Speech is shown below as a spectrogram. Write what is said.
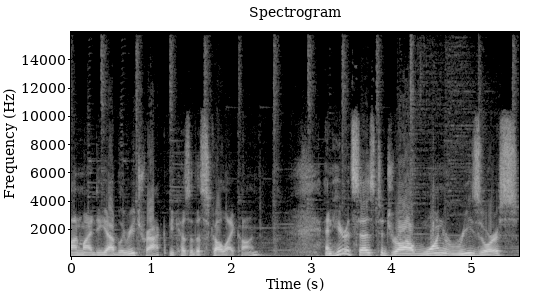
on my Diablerie track because of the skull icon. And here it says to draw one resource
